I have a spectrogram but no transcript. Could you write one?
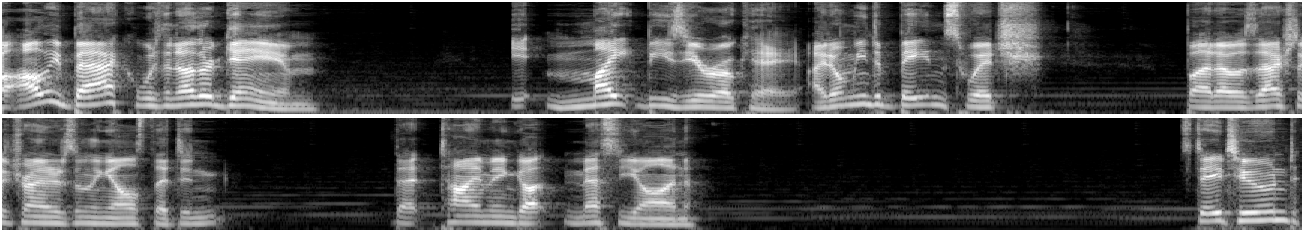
I'll be back with another game. It might be 0K. I don't mean to bait and switch, but I was actually trying to do something else that didn't... That timing got messy on. Stay tuned.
